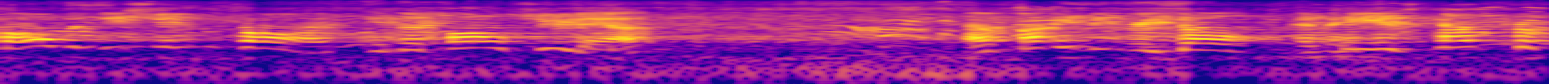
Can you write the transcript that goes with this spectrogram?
pole position time in the pole shootout. Amazing result. And he has come from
